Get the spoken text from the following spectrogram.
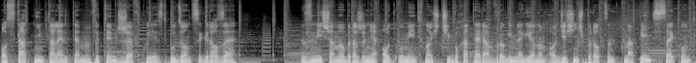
Ostatnim talentem w tym drzewku jest budzący grozę. Zmniejszamy obrażenia od umiejętności bohatera wrogim legionom o 10% na 5 sekund.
